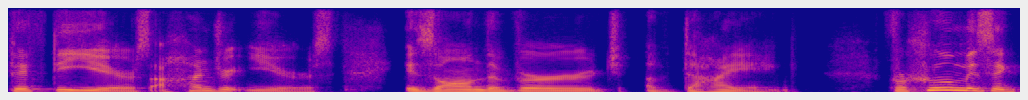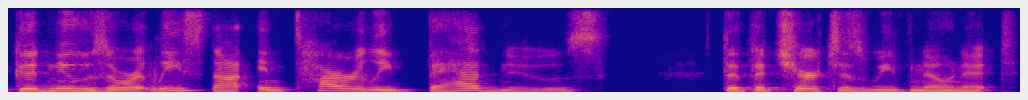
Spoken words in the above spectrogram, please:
50 years, 100 years, is on the verge of dying. For whom is it good news, or at least not entirely bad news, that the church as we've known it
